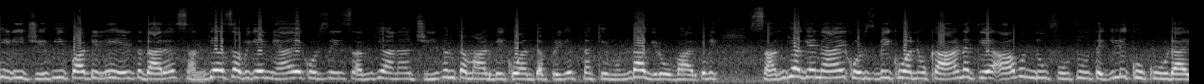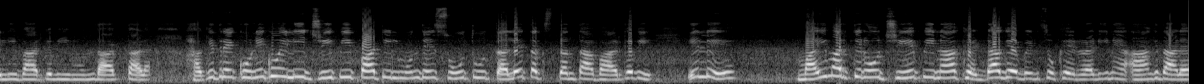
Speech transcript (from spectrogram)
ಹೇಳಿ ಜೆ ಪಿ ಪಾಟೀಲ್ ಹೇಳ್ತಿದ್ದಾರೆ. ಸಂಧ್ಯಾ ಸಭೆಗೆ ನ್ಯಾಯ ಕೊಡಿಸಿ ಸಂಧ್ಯಾನ ಜೀವಂತ ಮಾಡಬೇಕು ಅಂತ ಪ್ರಯತ್ನಕ್ಕೆ ಮುಂದಾಗಿರೋ ಭಾರ್ಗವಿ, ಸಂಧ್ಯಾಗೆ ನ್ಯಾಯ ಕೊಡಿಸ್ಬೇಕು ಅನ್ನೋ ಕಾರಣಕ್ಕೆ ಆ ಒಂದು ಫೋಟೋ ತೆಗಿಲಿಕ್ಕೂ ಕೂಡ ಇಲ್ಲಿ ಭಾರ್ಗವಿ ಮುಂದಾಗ್ತಾಳೆ. ಹಾಗಿದ್ರೆ ಕೊನೆಗೂ ಇಲ್ಲಿ ಜಿ ಪಿ ಪಾಟೀಲ್ ಮುಂದೆ ಸೋತು ತಲೆ ತಗ್ಸಿದಂಥ ಭಾರ್ಗವಿ, ಇಲ್ಲಿ ಮೈ ಮರ್ತಿರೋ ಜೆ ಪಿನ ಕೆಡ್ಡಾಗೆ ಬಿಡಿಸೋಕೆ ರೆಡಿನೇ ಆಗಿದ್ದಾಳೆ.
